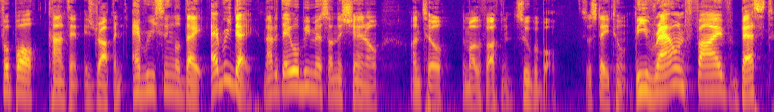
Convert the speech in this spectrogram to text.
Football content is dropping every single day. Every day. Not a day will be missed on this channel until the motherfucking Super Bowl. So stay tuned. The round five best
